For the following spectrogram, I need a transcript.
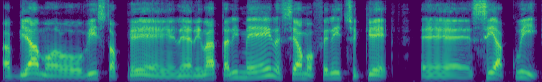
abbiamo visto che ne è arrivata l'email, siamo felici che eh, sia qui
